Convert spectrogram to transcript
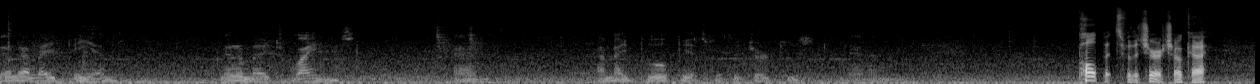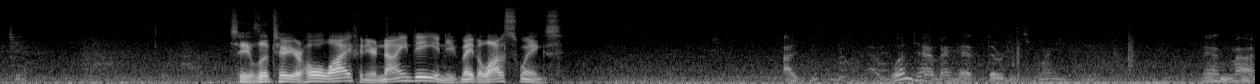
then I made pins, then I made swings, and I made pulpits for the churches, Pulpits for the church, okay. So you've lived here your whole life and you're 90 and you've made a lot of swings. I, one time I had 30 swings. And my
